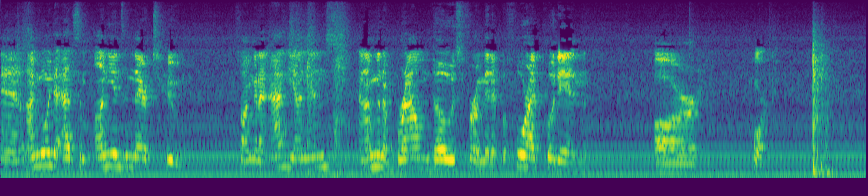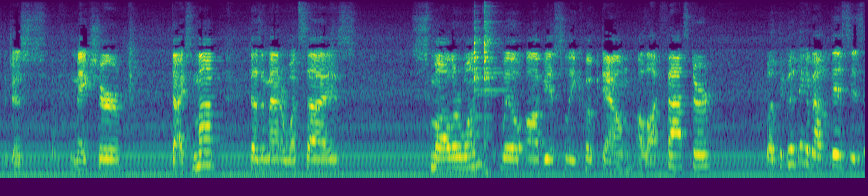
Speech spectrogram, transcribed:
and I'm going to add some onions in there too. So I'm gonna add the onions, and I'm gonna brown those for a minute before I put in our pork. So just make sure, dice them up, doesn't matter what size. Smaller ones will obviously cook down a lot faster. But the good thing about this is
